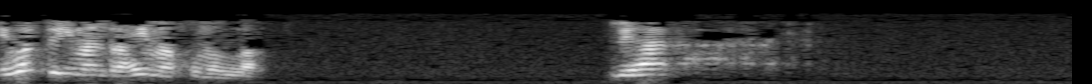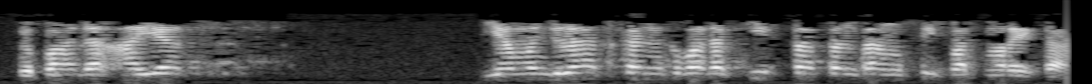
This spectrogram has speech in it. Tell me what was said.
Iwatu iman rahimakumullah. Lihat kepada ayat yang menjelaskan kepada kita tentang sifat mereka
